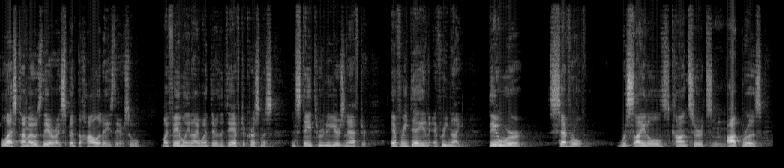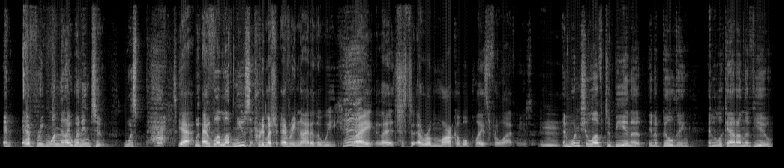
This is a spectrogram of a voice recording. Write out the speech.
The last time I was there, I spent the holidays there. So my family and I went there the day after Christmas and stayed through New Year's and after. Every day and every night, there were several recitals, concerts, mm. operas, and every one that I went into was packed yeah, with people that love music. Pretty much every night of the week, yeah. right? It's just a remarkable place for live music. Mm. And wouldn't you love to be in a, in a building and look out on the view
